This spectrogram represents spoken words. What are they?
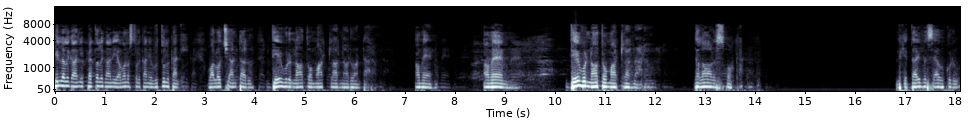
పిల్లలు కానీ పెద్దలు కానీ యవనస్తులు కానీ వృద్ధులు కానీ వాళ్ళు వచ్చి అంటారు దేవుడు నాతో మాట్లాడినాడు అంటారు. అమేన్ అమేన్ దేవుడు నాతో మాట్లాడినాడు. ద లార్డ్ స్పోకన్ అందుకే దైవ సేవకుడు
